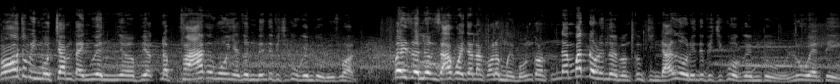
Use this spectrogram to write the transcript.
có cho mình 100 tài nguyên nhờ việc đập phá các ngôi nhà dân đến từ vị trí của game thủ Luzon. Bây giờ lượng giá quay ta đang có là 14 con cũng đang bắt đầu lên đời bằng công trình đá rồi đến từ vị trí của game thủ Luenti.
